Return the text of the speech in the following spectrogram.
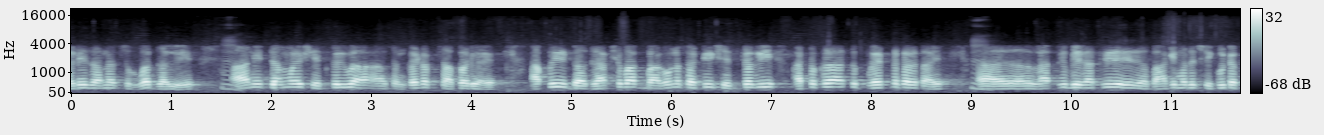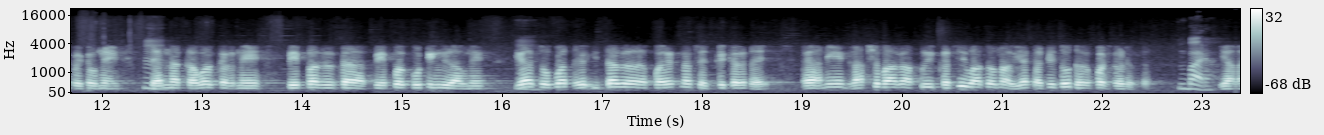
तडे जाण्यास सुरुवात झाली आहे. आणि त्यामुळे शेतकरी संकटात सापडले आहे. आपली द्राक्ष बाग बागवण्यासाठी शेतकरी आटोकाट प्रयत्न करत आहे. रात्री बेरात्री बागेमध्ये शेकोट्या पेटवणे त्यांना कव्हर करणे पेपर पेपर कोटिंग लावणे. यासोबत इतर प्रयत्न शेतकरी करत आहे. आणि द्राक्ष बाग आपली कशी वाचवणार यासाठी तो धडपड करत आहे. बरं.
